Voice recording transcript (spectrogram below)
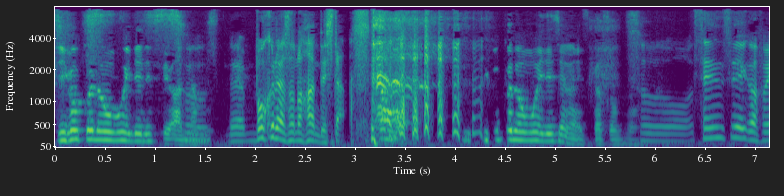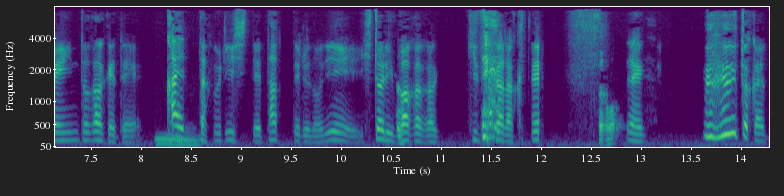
地獄の思い出ですよ、あんなそうですね。僕らその班でした。獄の思い出じゃないですか、そ。そう、先生がフェイントかけてうん、帰ったふりして立ってるのに、一人バカが気づかなくて、そね、うふーとか、う。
